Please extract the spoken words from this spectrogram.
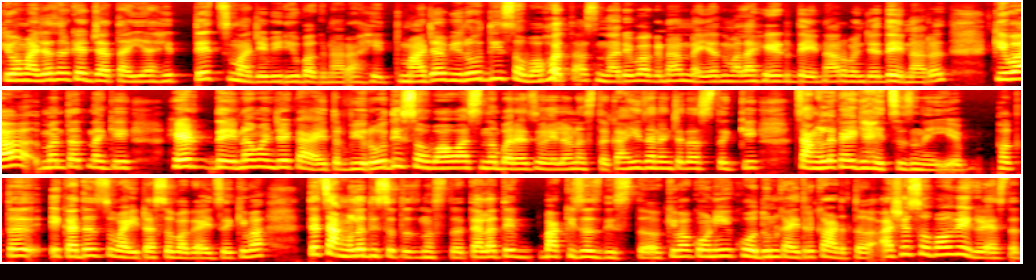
किंवा माझ्यासारख्या ज्या ताई आहेत तेच माझे व्हिडिओ बघणार आहेत. माझ्या विरोधी स्वभावात असणारे बघणार नाही आहेत मला हेड देणार म्हणजे देणारच. किंवा म्हणतात ना की हेड देणं म्हणजे काय? तर विरोधी स्वभाव असणं बऱ्याच वेळेला नसतं. काही जणांच्यात असतं की चांगलं काही घ्यायचंच नाही आहे फक्त एखादंच वाईट असं बघायचं किंवा ते चांगलं दिसतच नसतं. त्याला ते बाकीचंच दिसतं. किंवा कोणी खोदून काहीतरी काढतं असे स्वभाव वेगळे असतात.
